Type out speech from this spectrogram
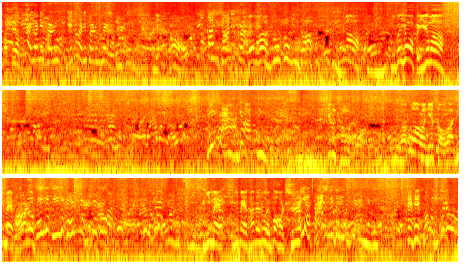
把袋子。就想要那块肉，你就把那块肉卖了。啊！就要刚你上那块。别忙，肉重给你抓。妈，你不要肥的吗？没啥啊，这玩意儿你净成我肉！我告诉你嫂子，你买房肉，肥一肥一根是这肉。你买你买他的肉也不好吃。哎呀，啥鱼都有劲儿呢，嘿嘿，我们不肉。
